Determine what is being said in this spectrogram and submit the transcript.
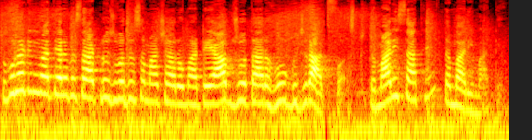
તો બુલેટિનમાં અત્યારે બસ આટલું જ. વધુ સમાચારો માટે આપ જોતા રહો ગુજરાત ફર્સ્ટ. તમારી સાથે, તમારી માટે.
